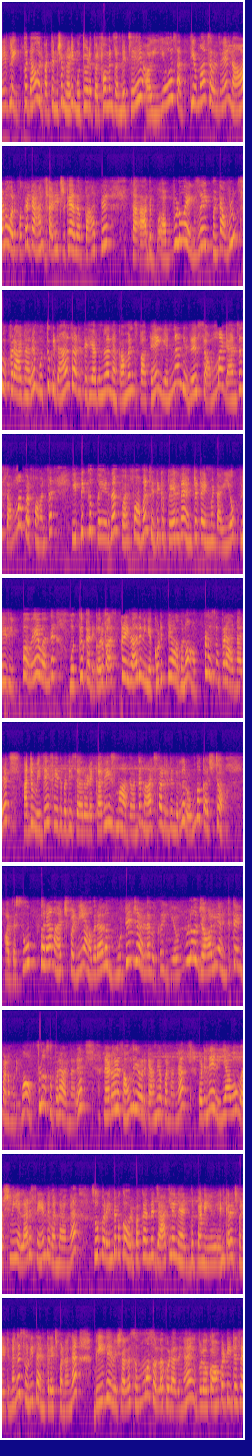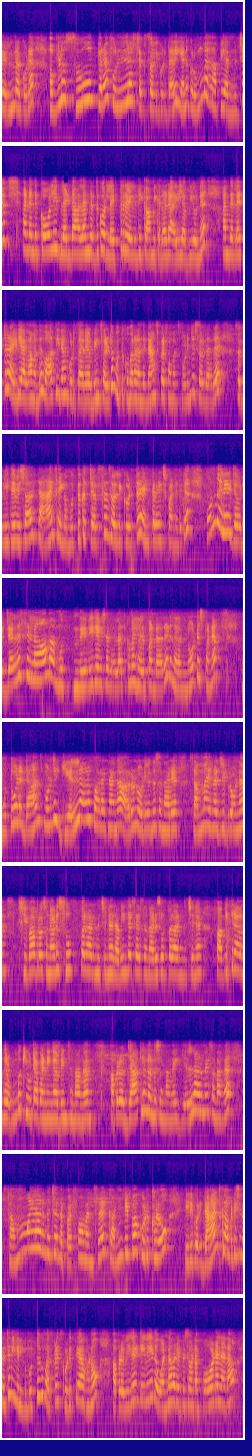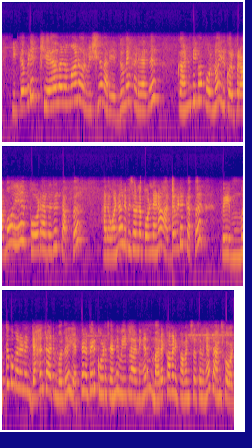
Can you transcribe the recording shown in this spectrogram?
லைவ்ல இப்போ தான் ஒரு பத்து நிமிஷம் முன்னாடி முத்துவோட பெர்ஃபார்மன்ஸ் வந்துச்சு. ஐயோ சத்தியமாக சொல்கிறேன் நானும் ஒரு பக்கம் டான்ஸ் ஆடிட்டுருக்கேன். அதை பார்த்து ச அது அவ்வளோ எக்ஸைட்மெண்ட் அவ்வளோ சூப்பர் ஆடினாரு. முத்துக்கு டான்ஸ் ஆட தெரியாதுன்னுலாம் நான் கமெண்ட்ஸ் பார்த்தேன். என்னது இது? செம்ம டான்ஸு செம்ம பர்ஃபார்மன்ஸு இதுக்கு பேர் தான் பர்ஃபார்மன்ஸ் இதுக்கு பேர் தான் என்டர்டெயின்மெண்ட் ஐயோ ப்ளீஸ் இப்போவே வந்து முத்துக்கு அதுக்கு ஒரு ஃபஸ்ட் ப்ரைஸாவது நீங்கள் கொடுத்தே ஆகணும். அவ்வளோ சூப்பராக ஆடினாரு. அதுவும் விஜய் சேதுபதி சாரோட கரீஸ்மா அதை வந்து மேட்ச் பண்ணுறதுங்கிறது ரொம்ப கஷ்டம். அதை சூப்பராக மேட்ச் பண்ணி அவரால் முடிஞ்ச அளவுக்கு எவ்வளோ ஜாலியாக என்டர்டெயின் பண்ண முடியுமோ அவ்வளோ சூப்பராக ஆடினார். நடுவில் சௌந்தர்யா ஒரு கேமியோ பண்ணாங்க. உடனே ரியாவும் வர்ஷினி எல்லாரும் சேர்ந்து வந்தாங்க. சூப்பர். இந்த பக்கம் ஒரு பக்கம் வந்து ஜாக்லின் இது பண்ணி என்கரேஜ் பண்ணிட்டு இருந்தாங்க. சுனிதா என்கரேஜ் பண்ணாங்க. பிஜே விஷால சும்மா சொல்லக்கூடாதுங்க. இவ்வளோ காம்படிட்டர்ஸாக இருந்தால் கூட அவ்வளோ சூப்பராக ஃபுல்லாக ஸ்டெப்ஸ் சொல்லி கொடுத்தாரு. எனக்கு ரொம்ப ஹாப்பியாக இருந்துச்சு. அண்ட் அந்த கோழி பிளட் அலங்கிறதுக்கு ஒரு லெட்டர் எழுதி காமிக்கிறாரு ஐ லவ் யூன்னு அந்த லெட்டர் ஐடியாலாம் வந்து வாத்தி தான் கொடுத்தாரு அப்படின்னு சொல்லிட்டு முத்துக்குமாரன் அந்த டான்ஸ் பெர்ஃபார்மன்ஸ் முடிஞ்சு சொல்கிறாரு ஸோ விஜய் விஷால் தேங்க்ஸ் எங்கள் முத்துக்கு ஸ்டெப்ஸும் சொல்லி கொடுத்து என்கரேஜ் பண்ணதுக்கு உண்மையிலே இது ஒரு ஜெல்லஸ் இல்லாமல் முத் இந்த விஜய் விஷால் எல்லாத்துக்குமே ஹெல்ப் பண்ணுறாரு நான் அதை நோட்டீஸ் பண்ணேன் முத்துவோட டான்ஸ் முடிஞ்சு எல்லாரும் பாராட்டினாங்க. அருண் ஒடி வந்து சொன்னார் செம்ம எனர்ஜி ப்ரோன்னு சிவா ப்ரோ சொன்னார் சூப்பராக இருந்துச்சுன்னு. ரவீந்தர் சார் சொன்னார் சூப்பராக இருந்துச்சுன்னு. பவித்ரா வந்து ரொம்ப க்யூட்டாக பண்ணீங்க அப்படின்னு சொன்னாங்க. அப்புறம் ஜாக்லின் வந்து சொன்னாங்க எல்லாருமே சொன்னாங்க செம்மையாக இருந்துச்சு அந்த பர்ஃபாமன்ஸை கண்டிப்பாக கொடுக்கணும். இதுக்கு ஒரு டான்ஸ் காம்படிஷன் வச்சு நீங்கள் நீங்கள் முத்துக்கு ஃபஸ்ட் ப்ரைஸ் கொடுத்தே ஆகணும். அப்புறம் Vijay TV one hour hour எபிசோடில் போடலைன்னா இதை விட கேவலமான ஒரு விஷயம் வேறு எதுவுமே கிடையாது. கண்டிப்பாக போடணும். இதுக்கு ஒரு ப்ரமோயே போடாதது தப்பு. அதை ஒன் ஹவர் எபிசோடில் போடலைன்னா அதை விட தப்பு. வி- முத்துக்குமரன் டான்ஸ் ஆடும்போது எத்தனை பேர் கூட சேர்ந்து வீட்டில் ஆடினீங்கன்னு மறக்காமல் எனக்கு கமெண்ட்ஸில் சொல்லுங்கள் தேங்க்ஸ் ஃபார்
